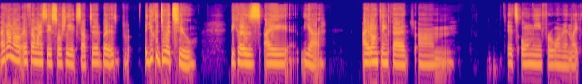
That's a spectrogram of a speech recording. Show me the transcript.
I don't know if I want to say socially accepted, but you could do it too because I yeah, I don't think that um, it's only for women. Like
